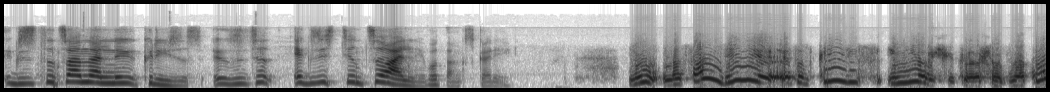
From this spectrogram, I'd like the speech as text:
экзистенциальный кризис, экзистенциальный, вот так скорее. Ну, на самом деле, этот кризис и мне очень хорошо знаком,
